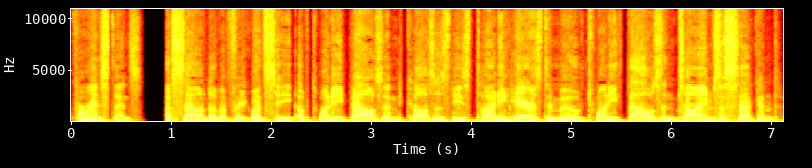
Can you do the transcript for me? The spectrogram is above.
for instance, a sound of a frequency of 20,000 causes these tiny hairs to move 20,000 times a second.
